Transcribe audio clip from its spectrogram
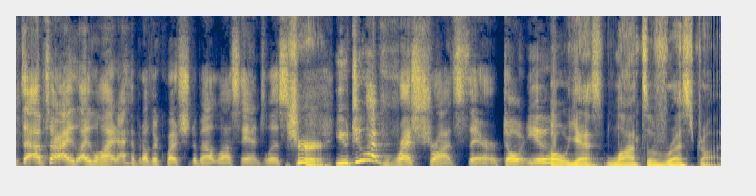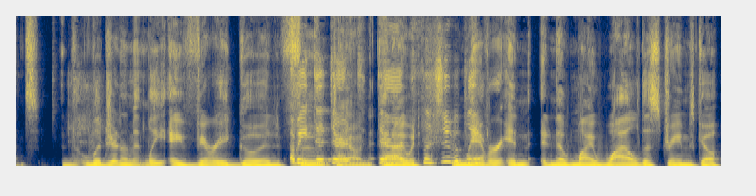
I'm sorry, I, I lied. I have another question about Los Angeles. sure. You do have restaurants there, don't you? Oh, yes. Lots of restaurants. Legitimately a very good food I mean, there, there, there and I are would presumably never in, in the, my wildest dreams go,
